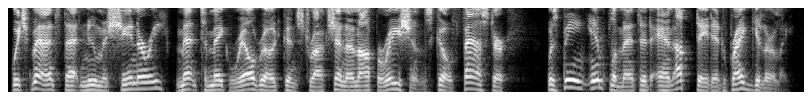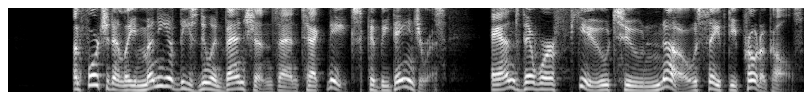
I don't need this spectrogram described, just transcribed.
which meant that new machinery meant to make railroad construction and operations go faster was being implemented and updated regularly. Unfortunately, many of these new inventions and techniques could be dangerous, and there were few to no safety protocols.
